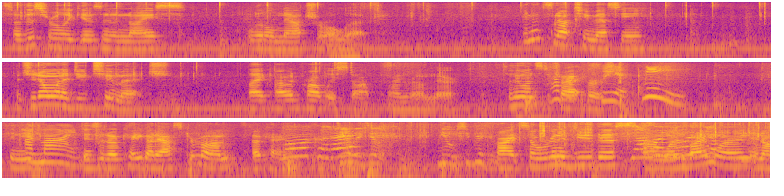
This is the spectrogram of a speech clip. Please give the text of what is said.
So this really gives it a nice little natural look. And it's not too messy, but you don't want to do too much. Like, I would probably stop right around there. So who wants to How try it first? here? Me. Can you? On mine. Is it okay? You got to ask your mom. Okay. Mama, could I? Dilly. All right, so we're going to do this uh, one by one. and. I'll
